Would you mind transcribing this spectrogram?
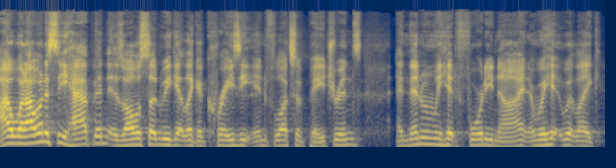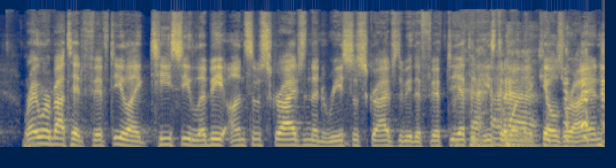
I what I want to see happen is all of a sudden we get like a crazy influx of patrons, and then when we hit 49 and we hit with like right when we're about to hit 50, like TC Libby unsubscribes and then resubscribes to be the 50th, and he's the one that kills Ryan.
